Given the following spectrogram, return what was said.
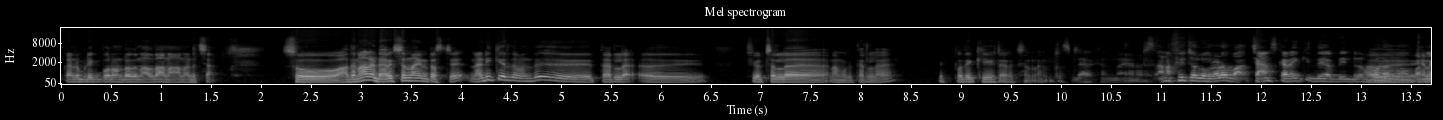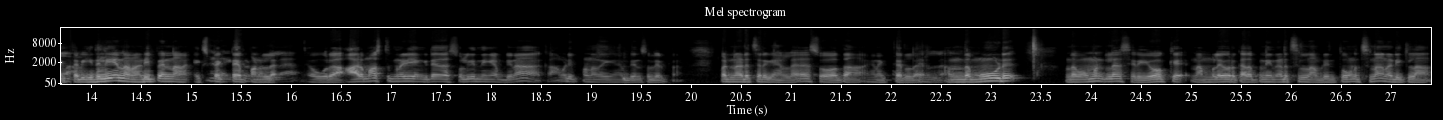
கண்டுபிடிக்க போறோன்றதுனால தான் நான் நடிச்சேன். ஸோ அதனால டைரக்ஷன் தான் இன்ட்ரெஸ்ட் நடிக்கிறது வந்து தெரில. ஃப்யூச்சரில் நமக்கு தெரில. இப்போதைக்கு டைரக்ஷன் தான் இன்ட்ரெஸ்ட் Direction தான் interest. ஆனா ஃபியூச்சர்ல ஒரு சான்ஸ் கிடைக்குது அப்படின்றப்போ நம்ம எனக்கு. தெரியும் இதுலயே நான் நடிப்பேன்னு நான் எக்ஸ்பெக்டே பண்ணல. ஒரு ஆறு மாசத்துக்கு முன்னாடி என்கிட்ட சொல்லியிருந்தீங்க அப்படின்னா காமெடி பண்ணாதீங்க அப்படின்னு சொல்லியிருப்பேன். பட் நடிச்சிருக்கேன்ல. ஸோ அதான் எனக்கு தெரியல. அந்த மூடு அந்த மொமெண்ட்ல சரி ஓகே நம்மளே ஒரு கதை பண்ணி நடிச்சிடலாம் அப்படின்னு தோணுச்சுன்னா நடிக்கலாம்.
